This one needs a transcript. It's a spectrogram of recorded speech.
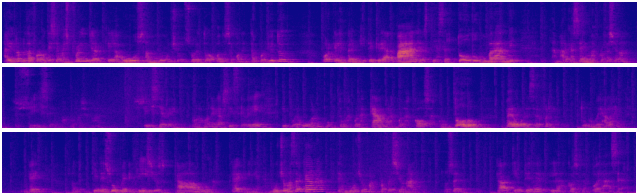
Hay otra plataforma que se llama Stranger que la usan mucho, sobre todo cuando se conectan por YouTube, porque les permite crear banners y hacer todo un branding. ¿La marca se ve más profesional? Sí, se ve más profesional. Sí se ve, no les voy a negar, sí se ve y puedes jugar un poquito más con las cámaras, con las cosas, con todo, pero puede ser frío. Tú no ves a la gente. ¿okay? tiene sus beneficios cada una. ¿okay? Esta es mucho más cercana, esta es mucho más profesional. Entonces, cada quien tiene las cosas que puedes hacer.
